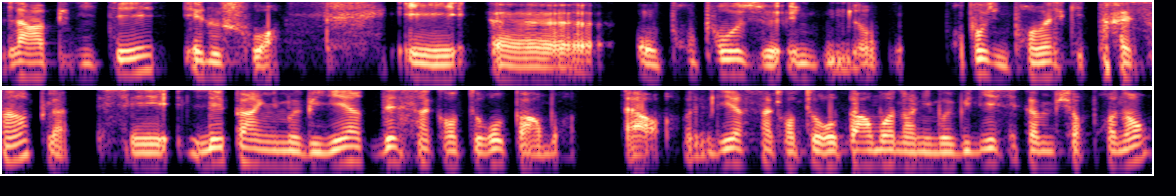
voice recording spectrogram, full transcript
la rapidité et le choix. Et euh, on propose une, on propose une promesse qui est très simple, c'est l'épargne immobilière dès 50 euros par mois. Alors, on va dire 50 euros par mois dans l'immobilier, c'est quand même surprenant,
